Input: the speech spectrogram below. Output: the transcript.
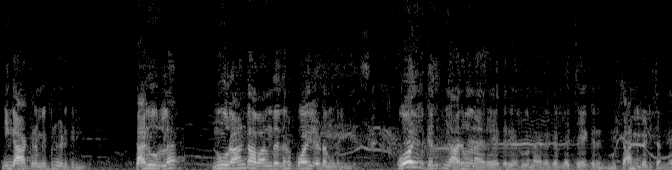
நீங்க ஆக்கிரமிப்புன்னு எடுக்கிறீங்க. கரூர்ல நூறு ஆண்டா வாழ்ந்த கோயில் இடம்ங்கிறீங்க. கோயிலுக்கு எதுக்குங்க அறுபதாயிரம் ஏக்கர் எழுபதாயிரம் ஏக்கர் லட்சம் ஏக்கர் இருக்குங்க? சாமி கடிச்சாங்க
